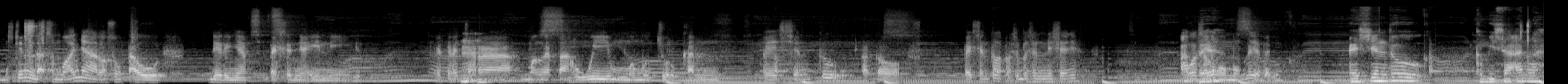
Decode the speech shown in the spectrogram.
mungkin nggak semuanya langsung tahu dirinya passionnya ini gitu. Kira-kira cara mengetahui memunculkan passion tuh atau passion tuh apa sih bahasa Indonesia nya Gua salah ya? ngomong aja tadi Passion tuh kebisaan lah.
